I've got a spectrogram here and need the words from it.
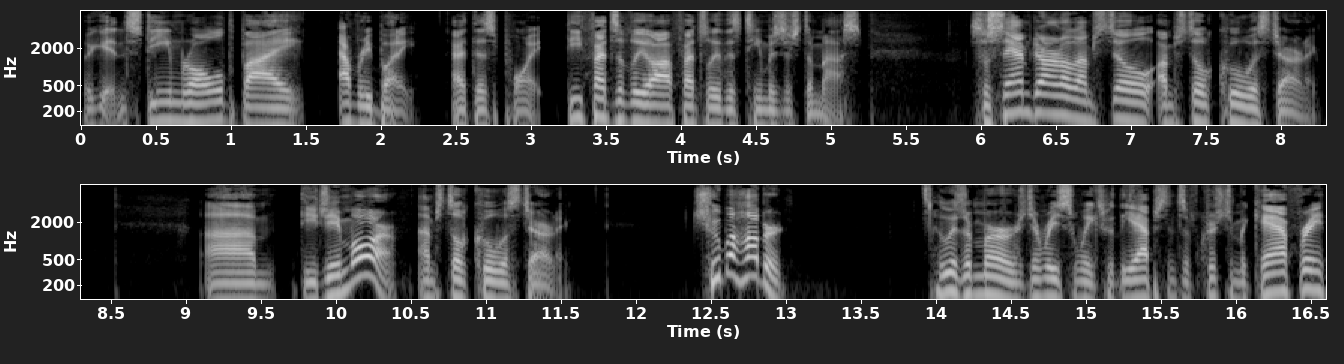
They're getting steamrolled by everybody at this point. Defensively, offensively, this team is just a mess. So Sam Darnold, I'm still I'm still cool with starting. Um, DJ Moore, I'm still cool with starting. Chuba Hubbard, who has emerged in recent weeks with the absence of Christian McCaffrey,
